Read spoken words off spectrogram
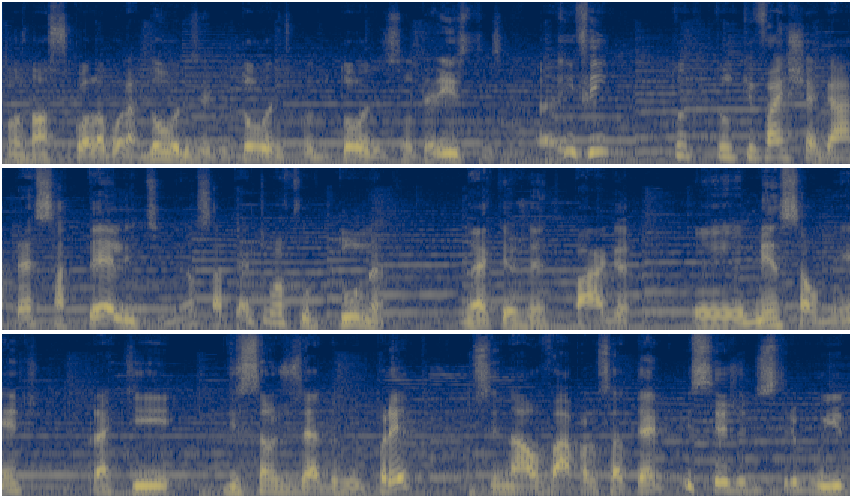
com os nossos colaboradores, editores, produtores, roteiristas, uh, enfim, tudo, tudo, que vai chegar até satélite. Né? O satélite é uma fortuna né, que a gente paga eh, mensalmente para que de São José do Rio Preto o sinal vá para o satélite e seja distribuído.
